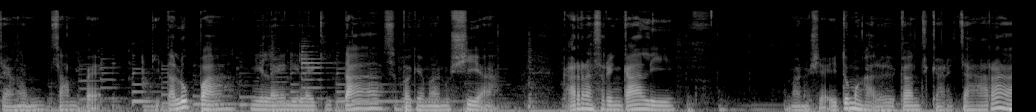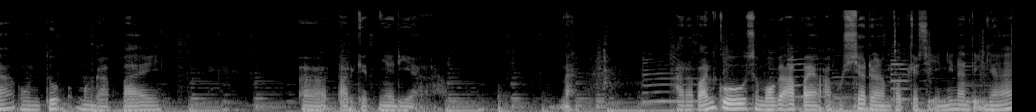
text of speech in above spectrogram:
jangan sampai kita lupa nilai-nilai kita sebagai manusia. Karena sering kali manusia itu menghalalkan segala cara untuk menggapai uh, targetnya dia. Nah, harapanku semoga apa yang aku share dalam podcast ini nantinya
